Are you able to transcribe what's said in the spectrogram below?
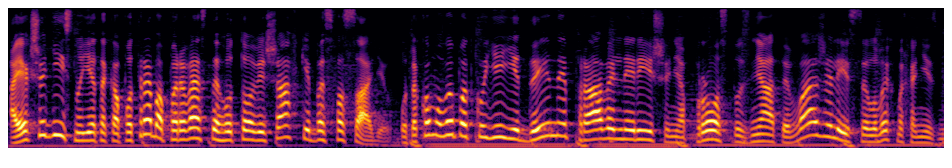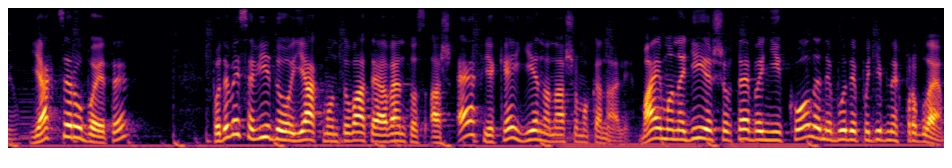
А якщо дійсно є така потреба перевести готові шафки без фасадів, у такому випадку є єдине правильне рішення просто зняти важелі із силових механізмів. Як це робити? Подивися відео, як монтувати Aventus HF, яке є на нашому каналі. Маємо надію, що в тебе ніколи не буде подібних проблем.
